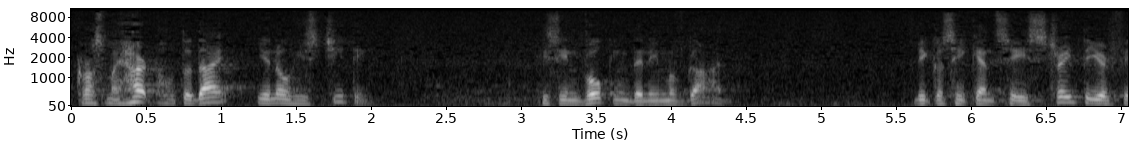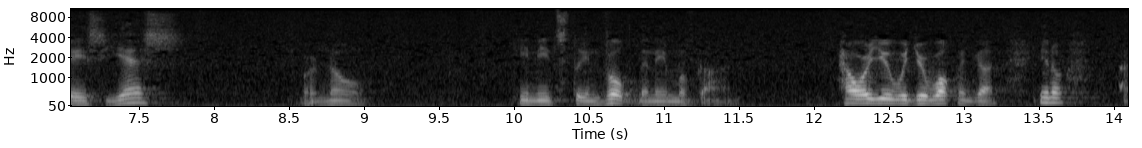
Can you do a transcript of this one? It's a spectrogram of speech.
cross my heart, hope to die, you know he's cheating. He's invoking the name of God. Because he can say straight to your face, yes or no. He needs to invoke the name of God. How are you with your walk with God? You know, uh,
